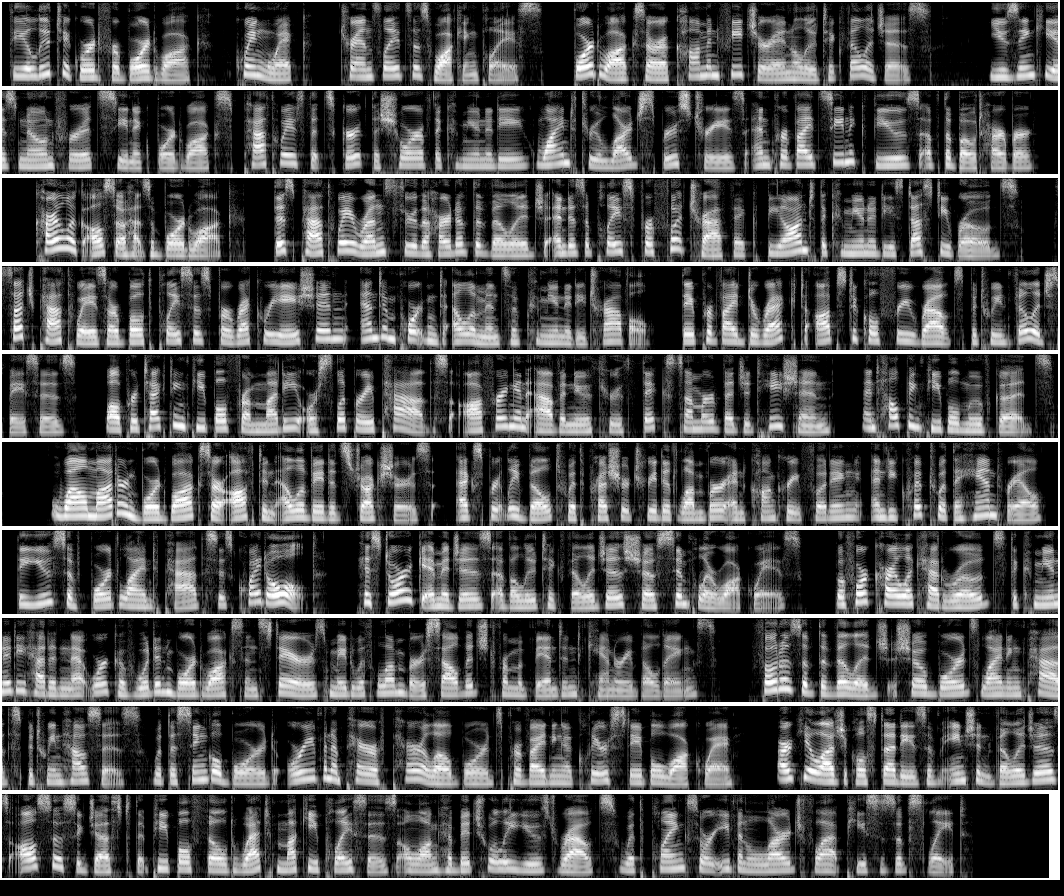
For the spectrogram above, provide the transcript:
The Alutiiq word for boardwalk, quingwik, translates as walking place. Boardwalks are a common feature in Alutiiq villages. Ouzinkie is known for its scenic boardwalks, pathways that skirt the shore of the community, wind through large spruce trees, and provide scenic views of the boat harbor. Karluk also has a boardwalk. This pathway runs through the heart of the village and is a place for foot traffic beyond the community's dusty roads. Such pathways are both places for recreation and important elements of community travel. They provide direct, obstacle free routes between village spaces while protecting people from muddy or slippery paths, offering an avenue through thick summer vegetation and helping people move goods. While modern boardwalks are often elevated structures, expertly built with pressure treated lumber and concrete footing and equipped with a handrail, the use of board lined paths is quite old. Historic images of Alutiiq villages show simpler walkways. Before Karluk had roads, the community had a network of wooden boardwalks and stairs made with lumber salvaged from abandoned cannery buildings. Photos of the village show boards lining paths between houses, with a single board or even a pair of parallel boards providing a clear, stable walkway. Archaeological studies of ancient villages also suggest that people filled wet, mucky places along habitually used routes with planks or even large flat pieces of slate.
